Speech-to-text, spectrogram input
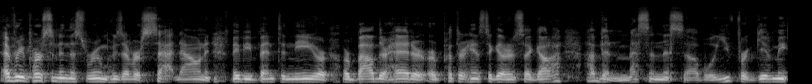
Every person in this room who's ever sat down and maybe bent a knee or, or bowed their head or, or put their hands together and said, God, I, I've been messing this up. Will you forgive me?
